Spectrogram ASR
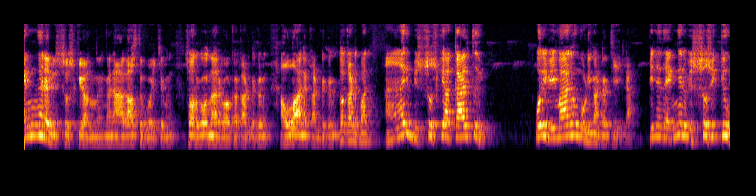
എങ്ങനെ വിശ്വസിക്കുക അന്ന് ഇങ്ങനെ ആകാശത്ത് പോയിക്കണ് സ്വർഗവും നരകമൊക്കെ കണ്ടുക്കണ് അള്ളാനെ കണ്ടുക്കണ് ഇതൊക്കെ ആയിട്ട് ആരും വിശ്വസിക്കുക അക്കാലത്ത് ഒരു വിമാനവും കൂടി കണ്ടെത്തിയില്ല. പിന്നെ ഇത് എങ്ങനെ വിശ്വസിക്കും?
